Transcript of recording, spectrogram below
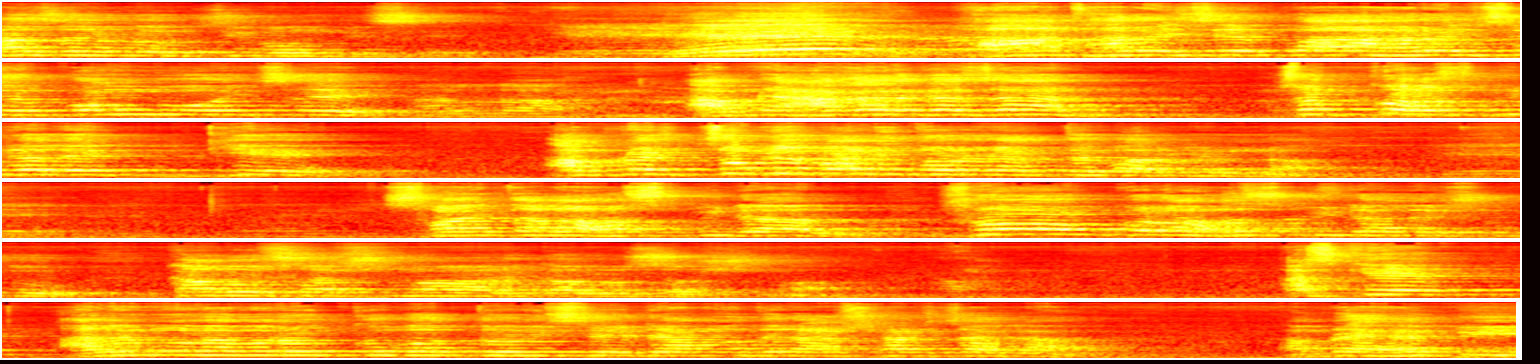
হাজার লোক জীবন দিছে। হাত হারাইছে পা হারাইছে পঙ্গু হয়েছে আপনি আগারগা যান চক্ষু হসপিটালে গিয়ে আপনার চোখে পানি ধরে রাখতে পারবেন না। ছয়তলা হসপিটাল সবগুলো হসপিটালে শুধু কালো চশমা আর কালো চশমা। আজকে আলেমুল আমার ঐক্যবদ্ধ হয়েছে এটা আমাদের আশার জায়গা। আমরা হ্যাপি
